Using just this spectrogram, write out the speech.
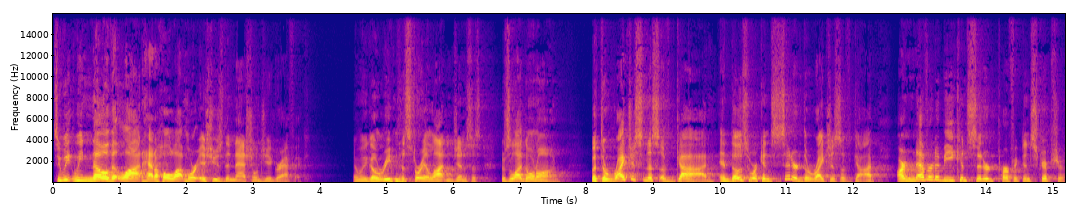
See, we, we know that Lot had a whole lot more issues than National Geographic. And we go reading the story a lot in Genesis, there's a lot going on. But the righteousness of God and those who are considered the righteous of God are never to be considered perfect in Scripture.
